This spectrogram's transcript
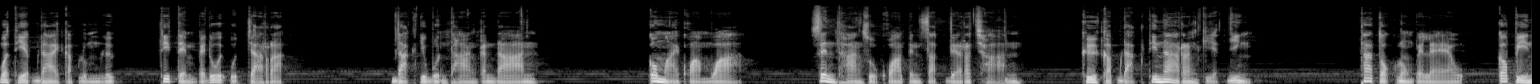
ว่าเทียบได้กับหลุมลึกที่เต็มไปด้วยอุจจาระ ดักอยู่บนทางกันดารก็หมายความว่า เส้นทางสู่ความเป็นสัตว์เดรัจฉาน คือกับดักที่น่ารังเกียจยิ่ง ถ้าตกลงไปแล้วก็ปีน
